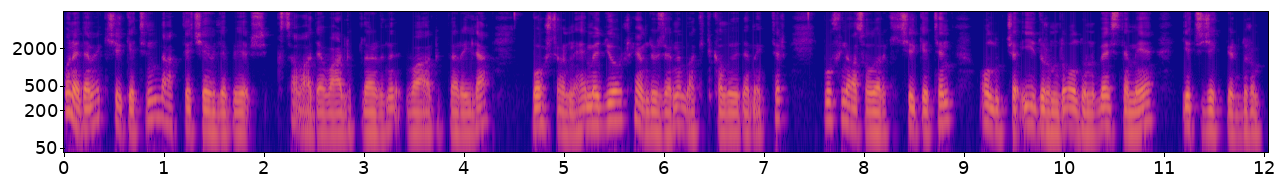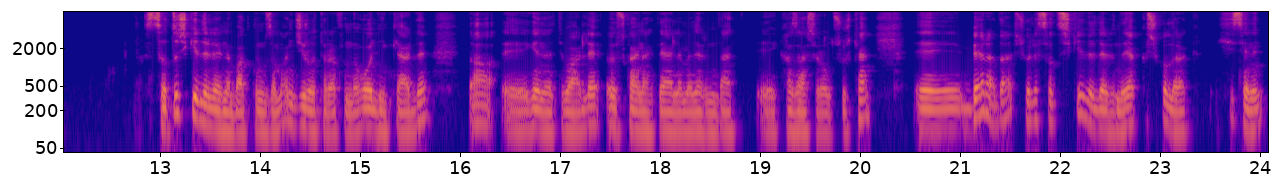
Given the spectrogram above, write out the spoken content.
Bu ne demek? Şirketin nakde çevrilebilir kısa vade varlıklarını varlıklarıyla borçlarını hem ödüyor hem de üzerine nakit kalıyor demektir. Bu finansal olarak şirketin oldukça iyi durumda olduğunu beslemeye yetecek bir durum. Satış gelirlerine baktığımız zaman ciro tarafında holdinglerde daha e, genel itibariyle öz kaynak değerlemelerinden e, kazançlar oluşurken e, Bera'da şöyle satış gelirlerinde yaklaşık olarak hissenin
